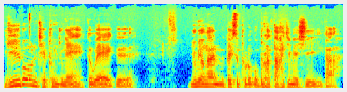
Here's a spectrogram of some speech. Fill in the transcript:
일본 제품 중에 그 왜 그 유명한 배스 프로고 무라타 하지메 씨가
